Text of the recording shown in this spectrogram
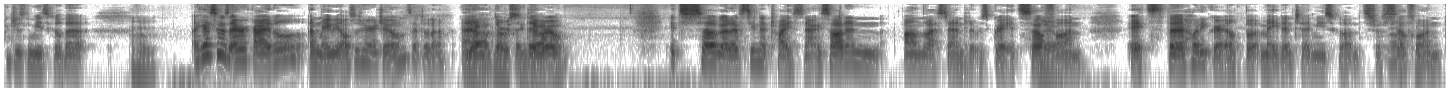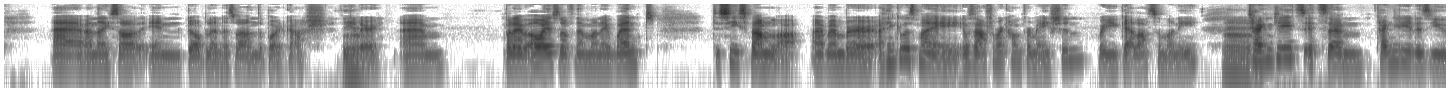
which is the musical that Mhm. I guess it was Eric Idle and maybe also Terry Jones. I don't know. Yeah, Um, I've never that seen that one. It's so good. I've seen it twice now. I saw it in on the West End and it was great. It's so Yeah. fun. It's the Holy Grail but made into a musical and it's just so Oh, cool. fun. Um, and I saw it in Dublin as well in the Bord Gáis Theatre. Mm-hmm. Um, but I've always loved them. When I went to see Spamalot, I remember I think it was my it was after my confirmation where you get lots of money. Mm, Technically, it's it's um technically it is you,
